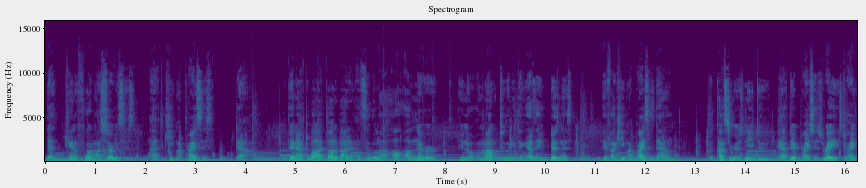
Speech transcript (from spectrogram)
that can't afford my services. I have to keep my prices down. And then after a while, I thought about it. I said, well, I'll, I'll never, you know, amount to anything as a business if I keep my prices down the customers need to have their prices raised, right?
